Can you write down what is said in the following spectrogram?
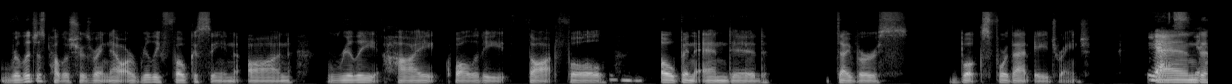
religious publishers right now are really focusing on really high quality, thoughtful, mm-hmm. open ended, diverse books for that age range. Yes, and yeah.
